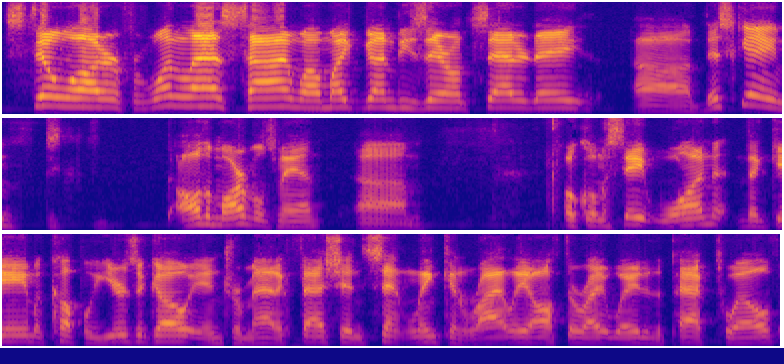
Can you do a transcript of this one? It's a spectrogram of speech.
Stillwater for one last time while Mike Gundy's there on Saturday. Uh, this game, all the marbles, man. Um, Oklahoma State won the game a couple years ago in dramatic fashion, sent Lincoln Riley off the right way to the Pac 12 uh,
